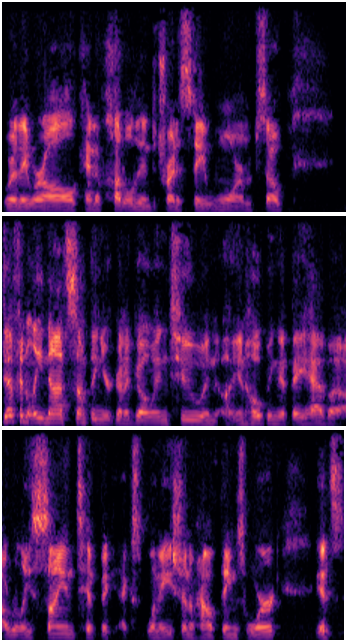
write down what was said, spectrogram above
where they were all kind of huddled in to try to stay warm. So definitely not something you're going to go into and in, in hoping that they have a, a, really scientific explanation of how things work. It's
